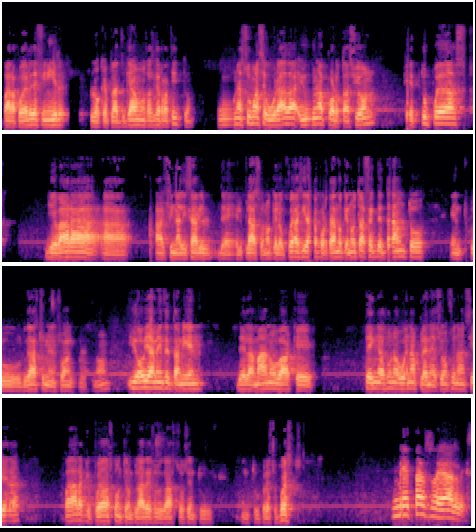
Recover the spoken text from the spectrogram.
para poder definir lo que platicábamos hace ratito, una suma asegurada y una aportación que tú puedas llevar a, al finalizar el, el, plazo, ¿no? que lo puedas ir aportando, que no te afecte tanto en tus gastos mensuales, ¿no? Y obviamente también de la mano va que tengas una buena planeación financiera para que puedas contemplar esos gastos en tu, en tu presupuesto. Metas reales,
